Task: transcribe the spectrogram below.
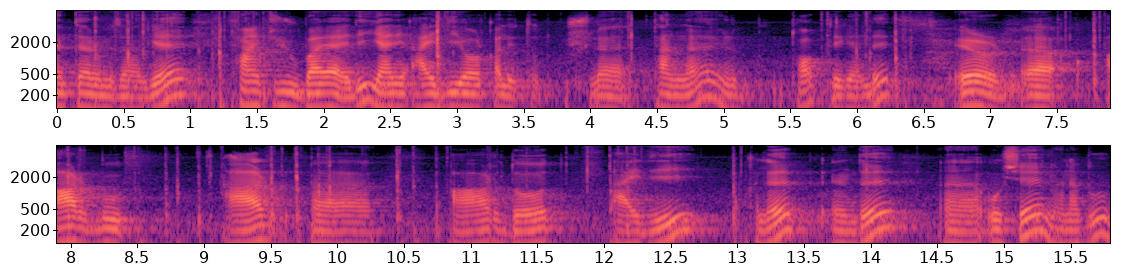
enterimizga find you by id ya'ni id orqali ushla tanla top deganda r r bu r r dot id qilib endi Э, o'sha mana bu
